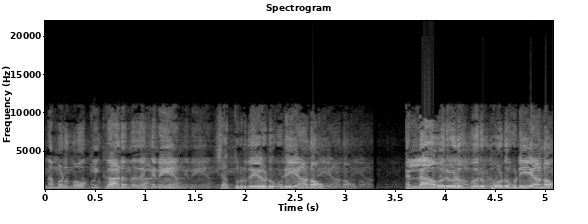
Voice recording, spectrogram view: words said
നമ്മൾ നോക്കിക്കാണുന്നത് എങ്ങനെയാണ്? ശത്രുതയോടുകൂടിയാണോ? എല്ലാവരോടും വെറുപ്പോടുകൂടിയാണോ?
